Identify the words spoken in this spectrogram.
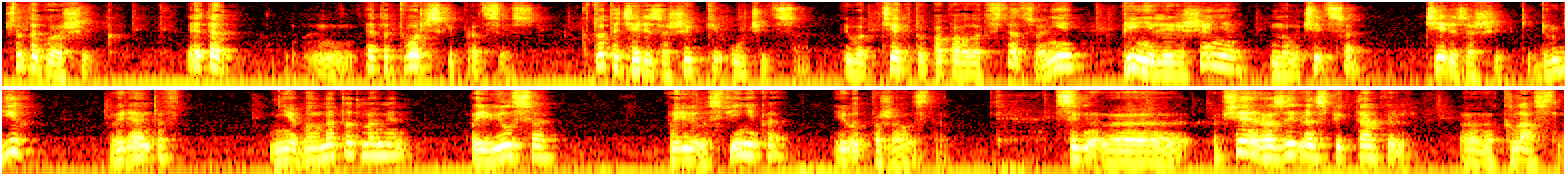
что такое ошибка? Это, это творческий процесс. Кто-то через ошибки учится. И вот те, кто попал в эту ситуацию, они приняли решение научиться через ошибки. Других вариантов не было на тот момент. Появился, появилась финика, и вот, пожалуйста. Э, вообще разыгран спектакль э, классно.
